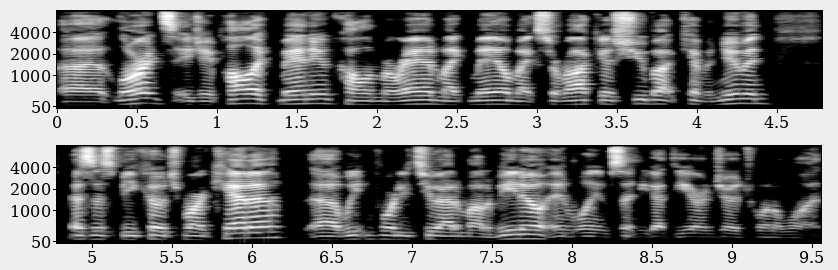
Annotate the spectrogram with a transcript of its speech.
uh, Lawrence, AJ Pollock, Manu, Colin Moran, Mike Mayo, Mike Soroka, Schubot, Kevin Newman, SSB coach Mark Canha, uh, Wheaton 42, Adam Ottavino, and Williamson, you got the Aaron Judge 101.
